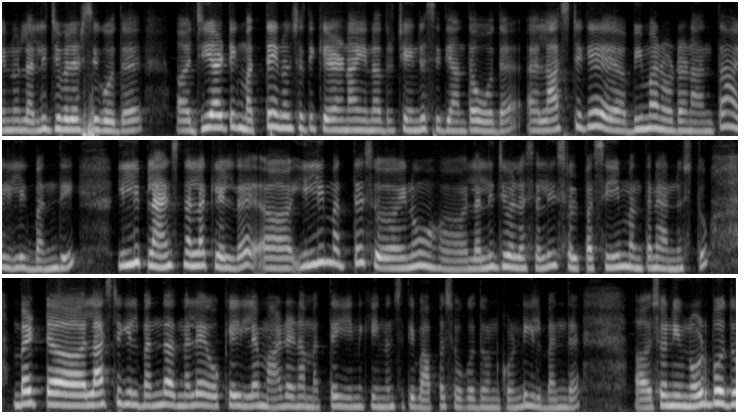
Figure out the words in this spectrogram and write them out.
ಏನು ಲಲಿತ್ ಜ್ಯುವೆಲರ್ಸಿಗೆ ಹೋದೆ ಜಿ ಆರ್ ಟಿಗೆ ಮತ್ತೆ ಇನ್ನೊಂದು ಸತಿ ಕೇಳೋಣ, ಏನಾದರೂ ಚೇಂಜಸ್ ಇದೆಯಾ ಅಂತ ಹೋದೆ. ಲಾಸ್ಟಿಗೆ ಭೀಮಾ ನೋಡೋಣ ಅಂತ ಇಲ್ಲಿಗೆ ಬಂದು. ಇಲ್ಲಿ ಪ್ಲ್ಯಾನ್ಸ್ನೆಲ್ಲ ಕೇಳಿದೆ. ಇಲ್ಲಿ ಮತ್ತೆ ಸೊ, ಏನು ಲಲ್ಲಿ ಜ್ಯುವೆಲರ್ಸಲ್ಲಿ ಸ್ವಲ್ಪ ಸೇಮ್ ಅಂತಲೇ ಅನ್ನಿಸ್ತು. ಬಟ್ ಲಾಸ್ಟಿಗೆ ಇಲ್ಲಿ ಬಂದಾದಮೇಲೆ ಓಕೆ ಇಲ್ಲೇ ಮಾಡೋಣ, ಮತ್ತೆ ಏನಕ್ಕೆ ಇನ್ನೊಂದು ಸತಿ ವಾಪಸ್ ಹೋಗೋದು ಅಂದ್ಕೊಂಡು ಇಲ್ಲಿ ಬಂದೆ. ಸೊ ನೀವು ನೋಡ್ಬೋದು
